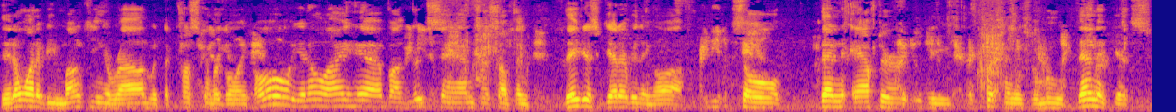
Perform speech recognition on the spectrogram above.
they don't want to be monkeying around with the customer going, oh, you know, I have a Good Sam's or something. They just get everything off. So then after the equipment is removed, then it gets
